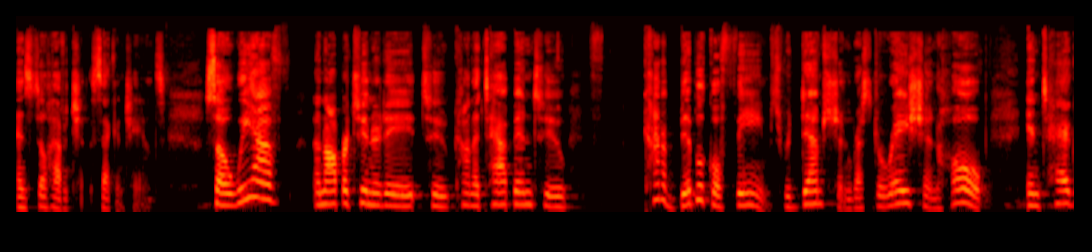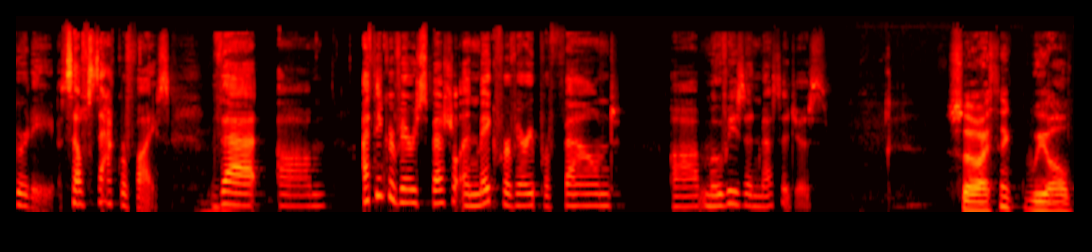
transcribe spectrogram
and still have a ch- second chance. So we have an opportunity to kind of tap into kind of biblical themes redemption, restoration, hope, integrity, self sacrifice that um, I think are very special and make for very profound uh, movies and messages. So I think we all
